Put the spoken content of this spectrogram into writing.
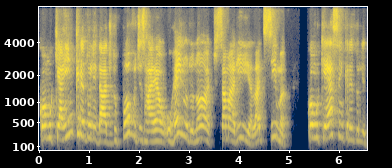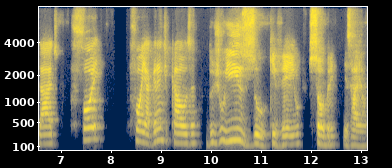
como que a incredulidade do povo de Israel, o reino do norte, Samaria, lá de cima, como que essa incredulidade foi foi a grande causa do juízo que veio sobre Israel.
